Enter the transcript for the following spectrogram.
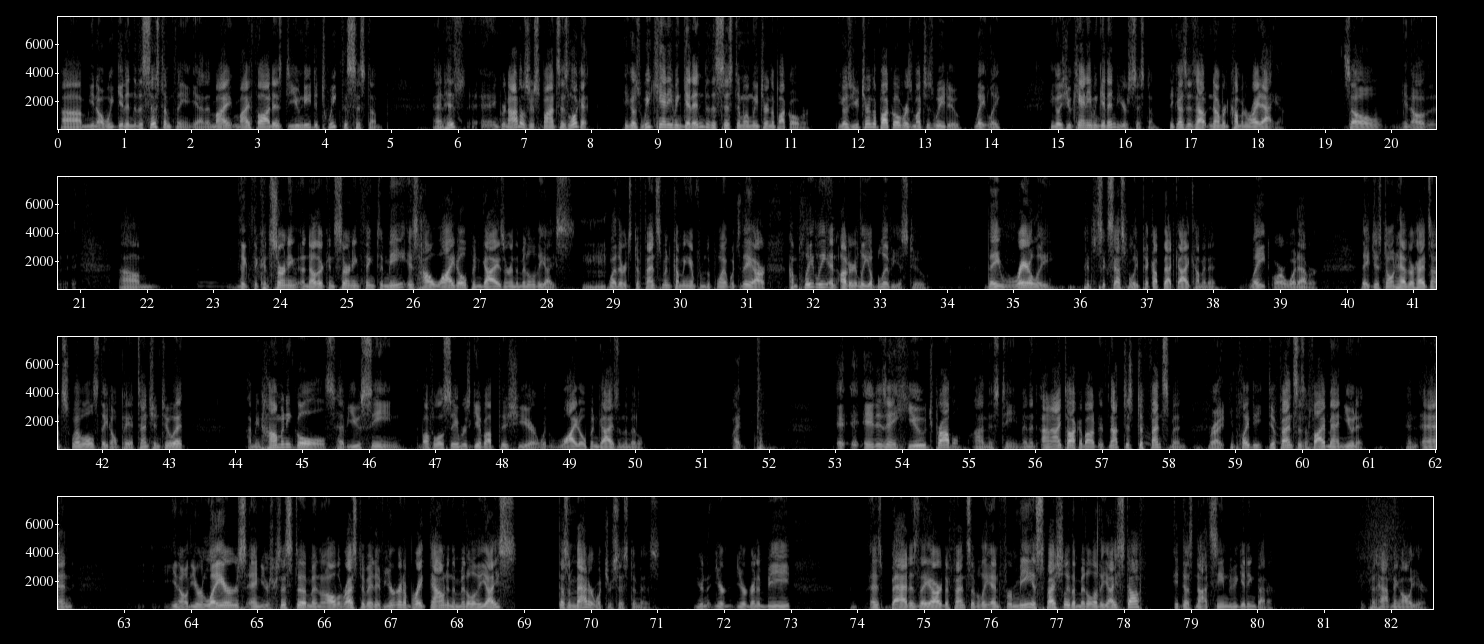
Um, you know, we get into the system thing again. And my my thought is, do you need to tweak the system? And his and Granato's response is, look it. He goes, we can't even get into the system when we turn the puck over. He goes, you turn the puck over as much as we do lately. He goes, you can't even get into your system because it's outnumbered coming right at you. So you know, um, the the concerning another concerning thing to me is how wide open guys are in the middle of the ice. Mm-hmm. Whether it's defensemen coming in from the point, which they are completely and utterly oblivious to, they rarely can successfully pick up that guy coming in late or whatever. They just don't have their heads on swivels. They don't pay attention to it. I mean, how many goals have you seen the Buffalo Sabres give up this year with wide open guys in the middle? Like, it, it is a huge problem on this team. And, it, and I talk about it's not just defensemen. Right. You play de- defense as a five man unit. And, and, you know, your layers and your system and all the rest of it, if you're going to break down in the middle of the ice, it doesn't matter what your system is. You're, you're, you're going to be as bad as they are defensively. And for me, especially the middle of the ice stuff, it does not seem to be getting better. It's been happening all year.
